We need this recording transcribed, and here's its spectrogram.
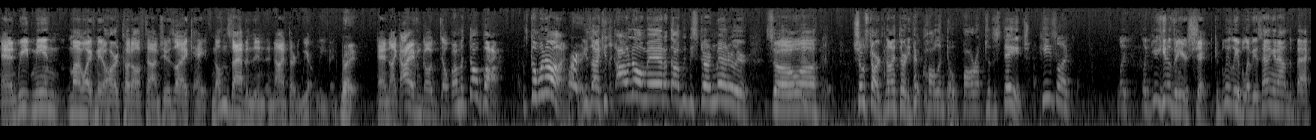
and we, me and my wife made a hard cutoff time. She was like, "Hey, if nothing's happened in, in nine thirty, we are leaving." Right. And like, I even go to dope. Bar. I'm like, dope bar. What's going on? Word. He's like, he's like, oh no, man. I thought we'd be starting man earlier. So uh, show starts nine thirty. They're calling dope bar up to the stage. He's like, like, like he doesn't hear shit. Completely oblivious, hanging out in the back.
